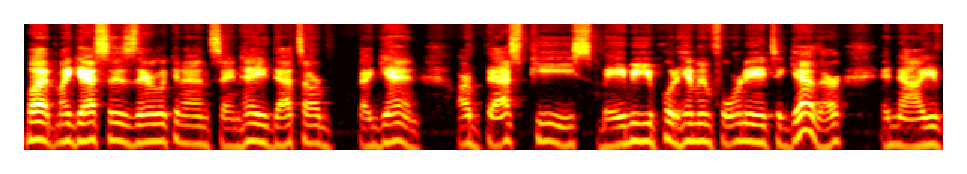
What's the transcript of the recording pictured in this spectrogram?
But my guess is they're looking at and saying, hey, that's our again our best piece. Maybe you put him and Fournier together, and now you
